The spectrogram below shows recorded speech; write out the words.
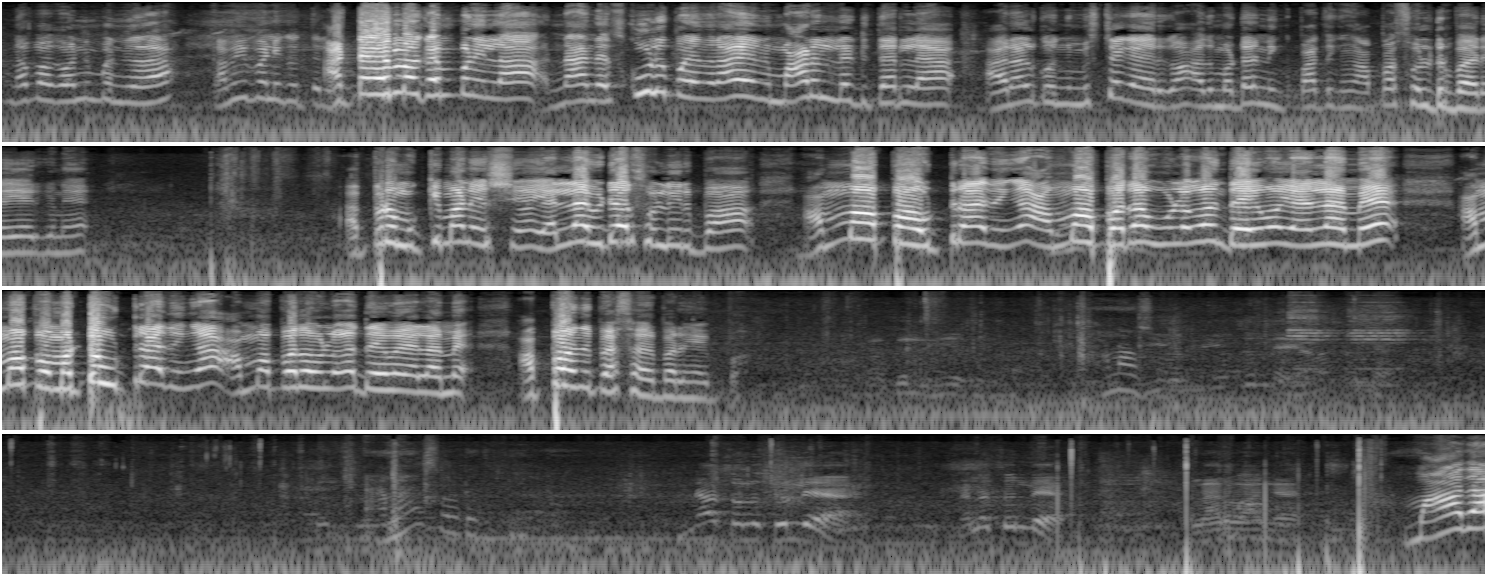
என்னப்பா கம்மி பண்ணிடலாம் கம்மி பண்ணி கொடுத்துருங்க அட்டாயமா கம்பெனிலாம் நான் ஸ்கூலுக்கு போயிருந்தனால எனக்கு மாடல் ரேட்டு தெரில அதனால கொஞ்சம் மிஸ்டேக் ஆயிருக்கும். அது மட்டும் நீங்க பாத்துக்கங்க. அப்பா சொல்லிட்டு பாரு ஏற்கனவே. அப்புறம் முக்கியமான விஷயம் எல்லா வீடியோ சொல்லியிருப்பான். அம்மா அப்பா விட்டுறாதீங்க அம்மா அப்பா தான் உலகம் தெய்வம் எல்லாமே. அம்மா அப்பா மட்டும் விட்டுறாதீங்க அம்மா அப்பா தான் உலகம் தெய்வம் எல்லாமே. அப்பா வந்து பேசுறாரு பாருங்க இப்போ. சொல்ல சொல்லு? நல்லா சொல்லு. எல்லாரும் வாங்க. மாதா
